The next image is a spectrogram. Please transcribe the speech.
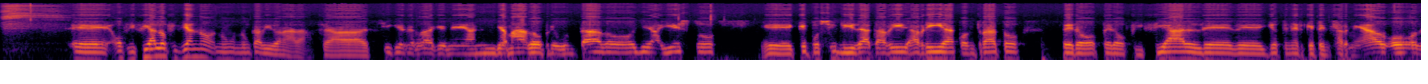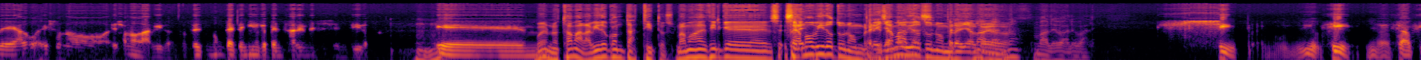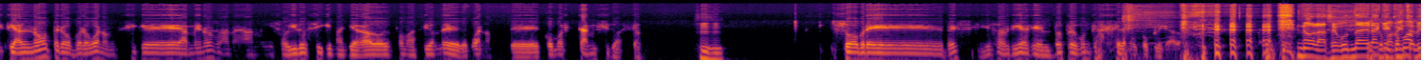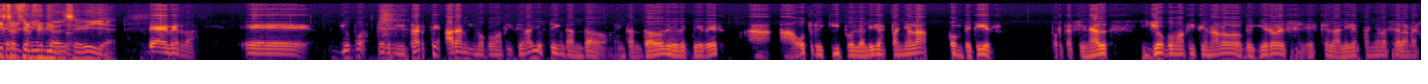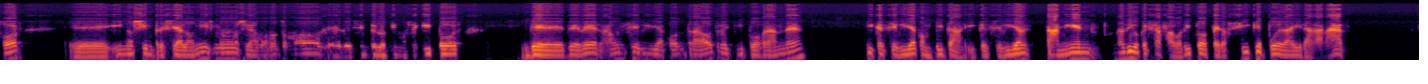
eh, oficial, oficial, no, no, nunca ha habido nada. O sea, sí que es verdad que me han llamado, preguntado, oye, hay esto, eh, qué posibilidad habría, habría, contrato, pero pero oficial de, de, yo tener que pensarme algo, de algo, eso no, eso no ha habido. Entonces nunca he tenido que pensar en ese sentido. Uh -huh. eh, bueno, está mal, ha habido contactitos. Vamos a decir que se, se ha movido tu nombre, se ha movido tu nombre ahí alrededor. ¿no? Vale, vale, vale. Sí, sí, o sea, oficial no, pero pero bueno, sí que al menos a, a mis oídos sí que me han llegado información de, de bueno, de cómo está mi situación. Uh -huh. Sobre, ves, yo sabría que el dos preguntas era muy complicado. no, la segunda era que cómo has visto el crecimiento del Sevilla. Es verdad. Eh, yo por, por, mi parte, ahora mismo como aficionado, yo estoy encantado, encantado de, de ver a, a, otro equipo en la Liga Española competir, porque al final yo como aficionado lo que quiero es, que la Liga Española sea la mejor eh, y no siempre sea lo mismo, sea monótono, de, de siempre los mismos equipos, de, ver a un Sevilla contra otro equipo grande y que el Sevilla compita y que el Sevilla también, no digo que sea favorito, pero sí que pueda ir a ganar.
